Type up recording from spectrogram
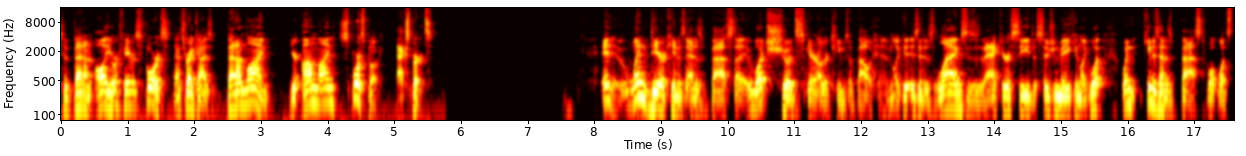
to bet on all your favorite sports. That's right, guys. BetOnline, your online sportsbook experts. And when D'Eriq King is at his best, what should scare other teams about him? Like, is it his legs? Is it accuracy, decision making? Like, what when King is at his best? What what's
